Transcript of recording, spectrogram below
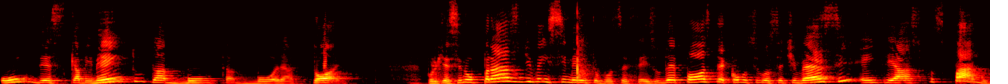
um descabimento da multa moratória. Porque se no prazo de vencimento você fez o depósito, é como se você tivesse, entre aspas, pago,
